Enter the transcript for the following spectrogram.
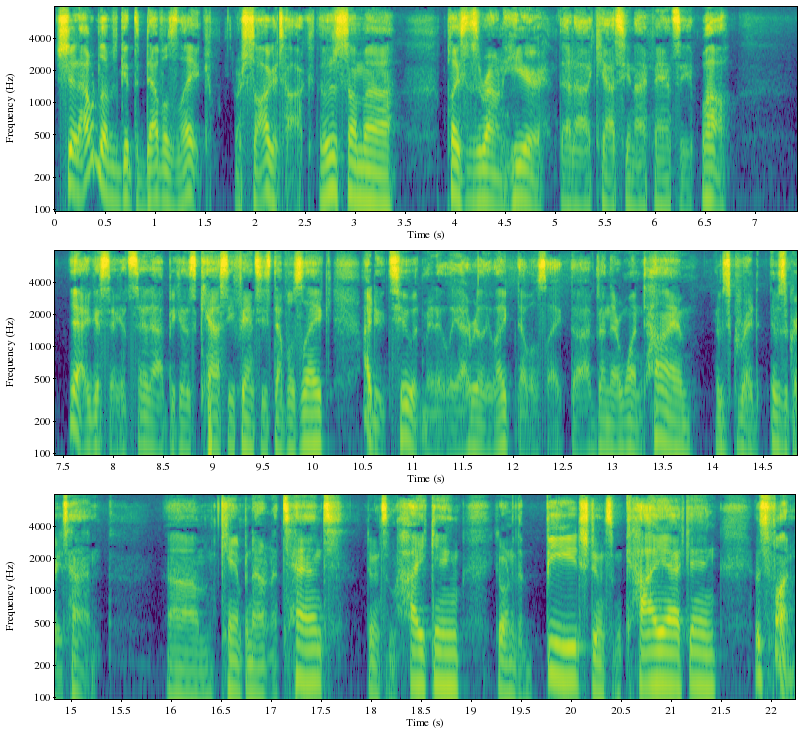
Shit, I would love to get to Devil's Lake or Saugatuck. Those are some uh, places around here that uh, Cassie and I fancy. Well, yeah, I guess I could say that because Cassie fancies Devil's Lake. I do too, admittedly. I really like Devil's Lake, though. I've been there one time. It was great. It was a great time. Um, camping out in a tent, doing some hiking, going to the beach, doing some kayaking. It was fun.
